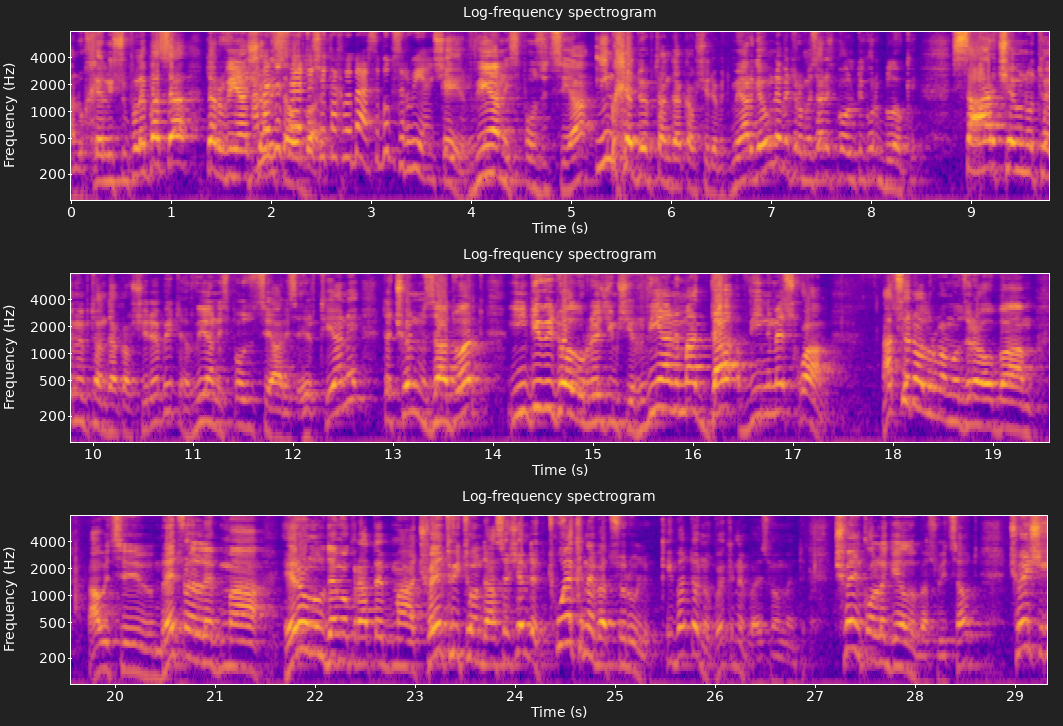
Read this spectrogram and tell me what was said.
ანუ ხელისუფლებასა და რვიანს შორის საუბარი. ამაზე საერთო შეთანხმება არსებობს რვიანში. კი, რვიანის პოზიცია იმ ხედვ თემებთან დაკავშირებით მე არ გეუბნებით რომ ეს არის პოლიტიკური ბლოკი. საარჩევნო თემებთან დაკავშირებით რვიანის პოზიცია არის ერთიანი და ჩვენ მზად ვართ ინდივიდუალურ რეჟიმში რვიანმა და ვინმე სხვამ. ნაციონალურმა მოძრაობამ, რა ვიცი, მრეწველებმა, ეროვნულ დემოკრატებმა, ჩვენ თვითონ და ასე შემდეგ, თუ ექნებათ სურვილი, კი ბატონო, გვექნება ეს მომენტი. ჩვენ კოლეგიალობას ვიცავთ, ჩვენში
